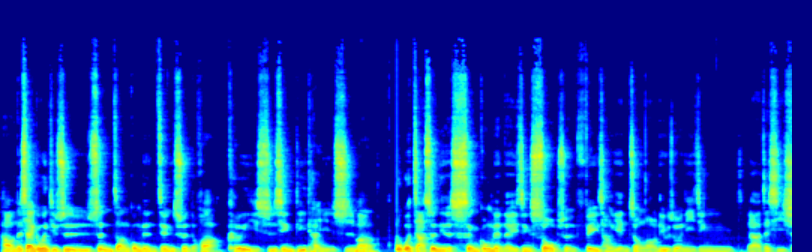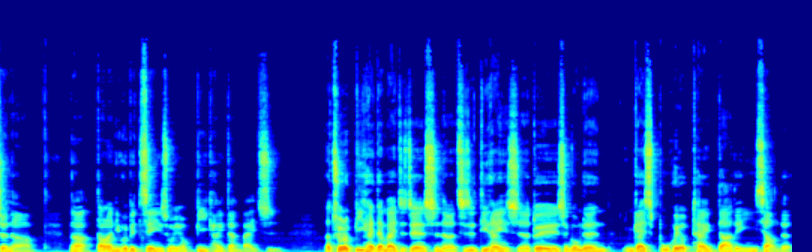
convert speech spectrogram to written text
好，那下一个问题是肾脏功能减损的话，可以实行低碳饮食吗？如果假设你的肾功能呢已经受损非常严重哦，例如说你已经啊在洗肾啊。那当然，你会被建议说要避开蛋白质。那除了避开蛋白质这件事呢，其实低碳饮食呢对肾功能应该是不会有太大的影响的。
